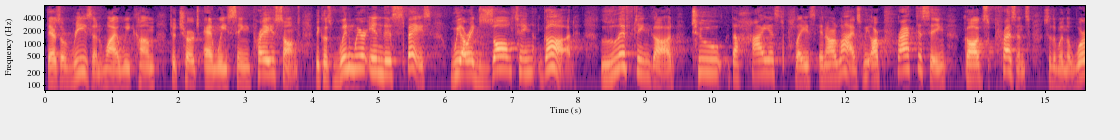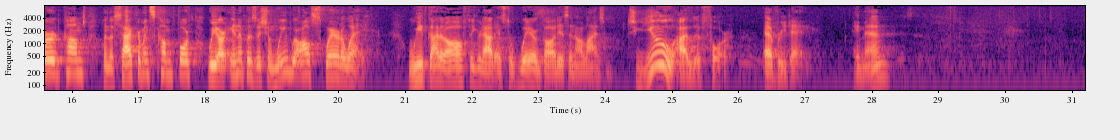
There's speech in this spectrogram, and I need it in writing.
There's a reason why we come to church and we sing praise songs. Because when we're in this space, we are exalting God, lifting God to the highest place in our lives. We are practicing God's presence so that when the word comes, when the sacraments come forth, we are in a position, we were all squared away. We've got it all figured out as to where God is in our lives. It's you I live for every day. Amen?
